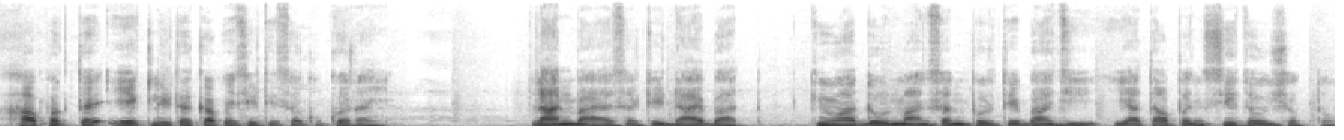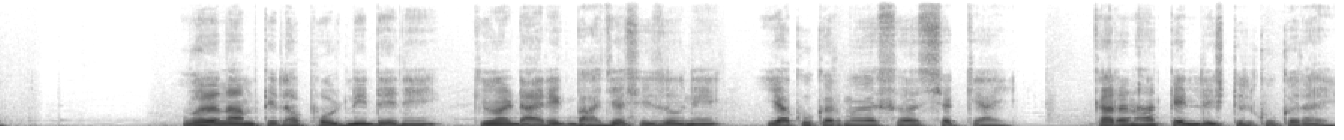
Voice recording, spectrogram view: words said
हा फक्त एक लिटर कपॅसिटीचा कुकर आहे. लहान बाळासाठी डाळ भात किंवा दोन माणसांपुरती भाजी यात आपण शिजवू शकतो. वरण आमटीला फोडणी देणे किंवा डायरेक्ट भाज्या शिजवणे या कुकरमुळे सहज शक्य आहे. कारण हा टेनलेस स्टील कुकर आहे.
